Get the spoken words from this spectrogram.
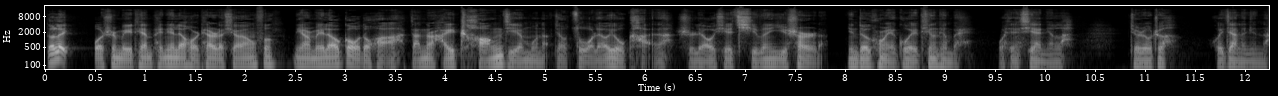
得嘞，我是每天陪您聊会儿天的肖阳峰。您要是没聊够的话啊，咱那还长节目呢，叫左聊右侃啊，是聊一些奇闻异事的。您得空也过去听听呗。我先谢谢您了，今儿就这，回见了您呐。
